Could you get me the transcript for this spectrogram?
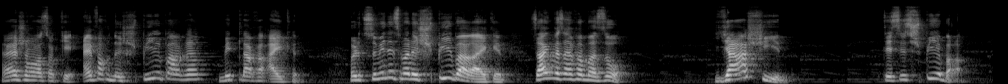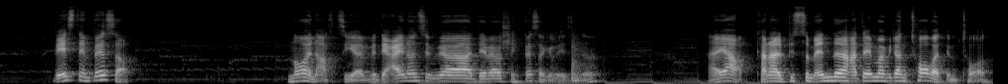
Ja, schon mal was okay. Einfach eine spielbare mittlere Icon. Oder zumindest mal eine spielbare Icon. Sagen wir es einfach mal so. Yashin. Das ist spielbar. Wer ist denn besser? 89er. Der 91 wäre der wär wahrscheinlich besser gewesen, ne? Naja, kann halt bis zum Ende, hat er immer wieder einen Torwart im Tor.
